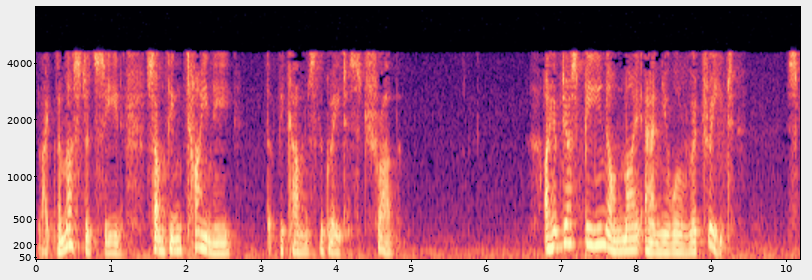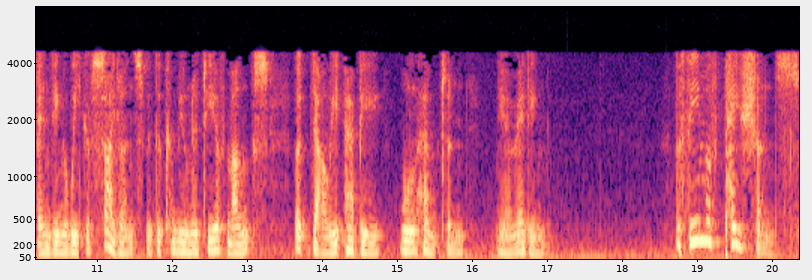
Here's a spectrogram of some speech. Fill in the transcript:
like the mustard seed, something tiny that becomes the greatest shrub. I have just been on my annual retreat, spending a week of silence with the community of monks at Douai Abbey, Woolhampton, near Reading. The theme of patience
